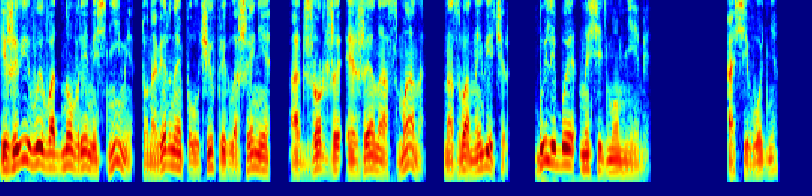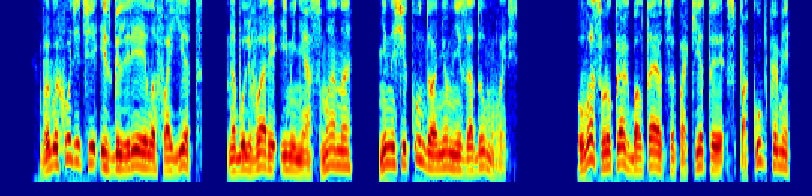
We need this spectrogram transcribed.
И живи вы в одно время с ними, то, наверное, получив приглашение от Джорджа Эжена Османа на званый вечер, были бы на седьмом небе. А сегодня? Вы выходите из галереи Лафайет на бульваре имени Османа, ни на секунду о нем не задумываясь. У вас в руках болтаются пакеты с покупками,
